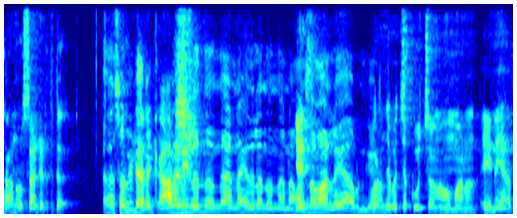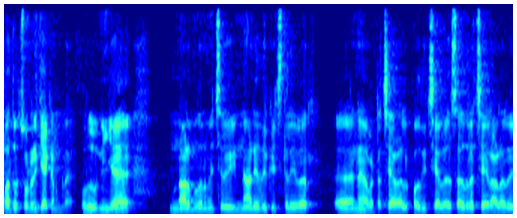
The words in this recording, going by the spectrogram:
தான் ஒரு ஸ்டாண்ட் எடுத்துட்டார். அதான் சொல்லிட்டாரு. காலனில இருந்து வந்தா என்ன இதுல இருந்து வந்தா என்ன? Yes. வந்தமா இல்லையா அப்படின்னு. குறைஞ்சபட்ச கூச்சம் அவமானம். ஏய் என்ன என்னை பார்த்து சொல்கிறேன்னு கேட்கணும்ல? ஒரு நீங்கள் முன்னாள் முதலமைச்சர் இந்நாள் எதிர்க்கட்சி தலைவர் என்ன வட்டச் செயலாளர் பகுதிச் செயலாளர் சதுர செயலாளர்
